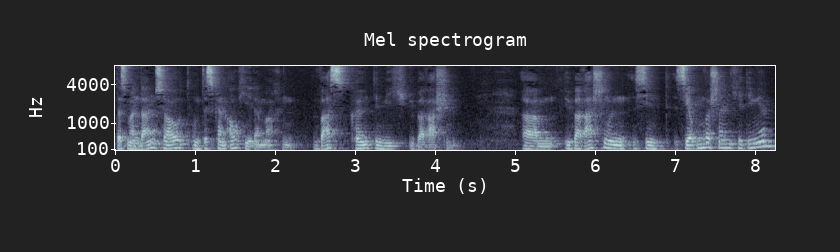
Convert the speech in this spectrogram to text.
Dass man dann schaut, und das kann auch jeder machen, was könnte mich überraschen? Ähm, Überraschungen sind sehr unwahrscheinliche Dinge,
